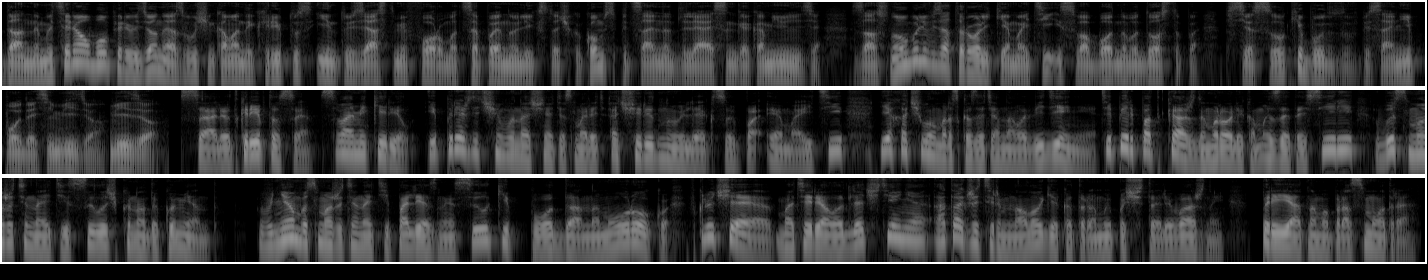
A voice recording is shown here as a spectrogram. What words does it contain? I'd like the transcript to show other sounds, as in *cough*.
Данный материал был переведен и озвучен командой Cryptus и энтузиастами форума cp0x.com специально для СНГ комьюнити. За основу были взяты ролики MIT и свободного доступа. Все ссылки будут в описании под этим видео. Видео. Салют, Криптусы! С вами Кирилл. И прежде чем вы начнете смотреть очередную лекцию по MIT, я хочу вам рассказать о нововведении. Теперь под каждым роликом из этой серии вы сможете найти ссылочку на документ. В нем вы сможете найти полезные ссылки по данному уроку, включая материалы для чтения, а также терминологию, которую мы посчитали важной. Приятного просмотра!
